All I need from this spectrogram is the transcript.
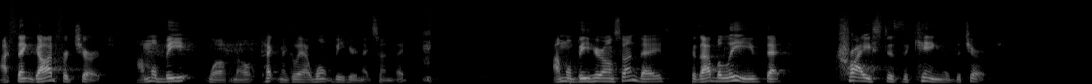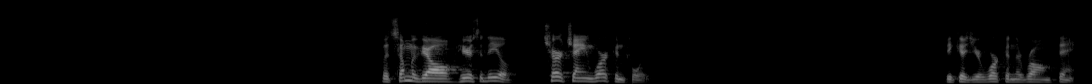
I thank God for church. I'm going to be, well, no, technically I won't be here next Sunday. I'm going to be here on Sundays because I believe that Christ is the king of the church. But some of y'all, here's the deal church ain't working for you because you're working the wrong thing.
